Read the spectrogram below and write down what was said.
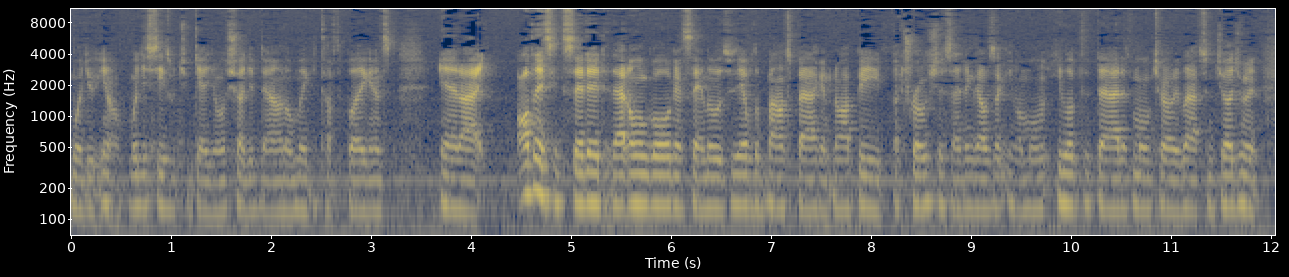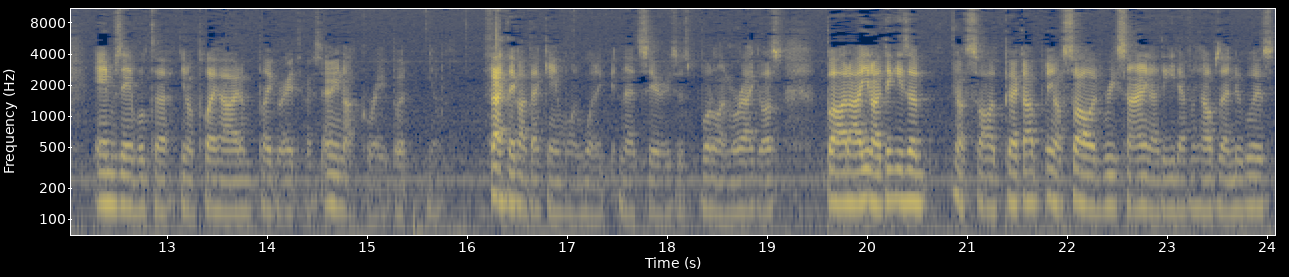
what you you know what you see is what you get. You know, it'll shut you down. It'll make you tough to play against. And I, all things considered, that own goal against St. Louis was able to bounce back and not be atrocious. I think that was like you know moment, he looked at that as momentarily lapse in judgment and was able to you know play hard and play great. The rest. I mean, not great, but you know the fact they got that game one win in that series is borderline miraculous. But uh, you know, I think he's a you know, solid pickup, you know, solid re-signing. I think he definitely helps that nucleus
